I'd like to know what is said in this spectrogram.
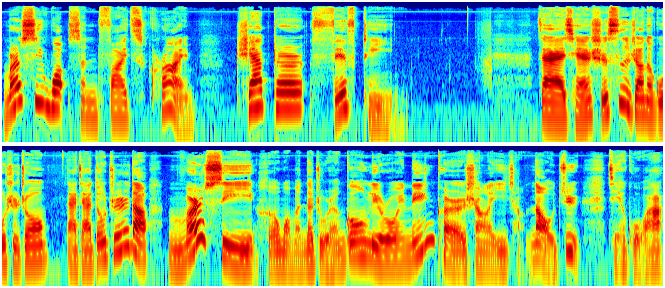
Mercy Watson Fights Crime, Chapter 15. 在前十四章的故事中， 大家都知道，Mercy 和我们的主人公 Leroy Linker 上了一场闹剧。结果啊，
